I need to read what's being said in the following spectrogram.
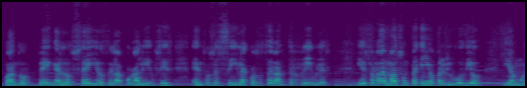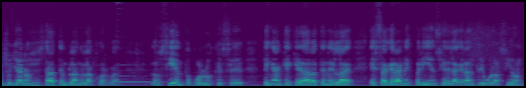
cuando vengan los sellos del Apocalipsis, entonces sí, las cosas serán terribles. Y esto nada más es un pequeño preludio y a muchos ya nos está temblando la corva. Lo siento por los que se tengan que quedar a tener la, esa gran experiencia de la gran tribulación.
